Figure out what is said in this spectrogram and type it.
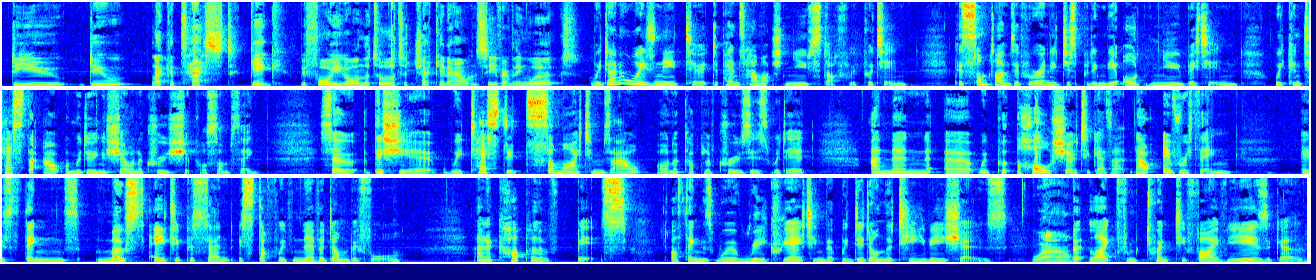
do you do like a test gig before you go on the tour to check it out and see if everything works? We don't always need to. It depends how much new stuff we put in. Because sometimes, if we're only just putting the odd new bit in, we can test that out when we're doing a show on a cruise ship or something. So this year, we tested some items out on a couple of cruises we did, and then uh, we put the whole show together. Now, everything is things, most 80% is stuff we've never done before, and a couple of bits are things we're recreating that we did on the TV shows, Wow. but like from 25 years ago.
